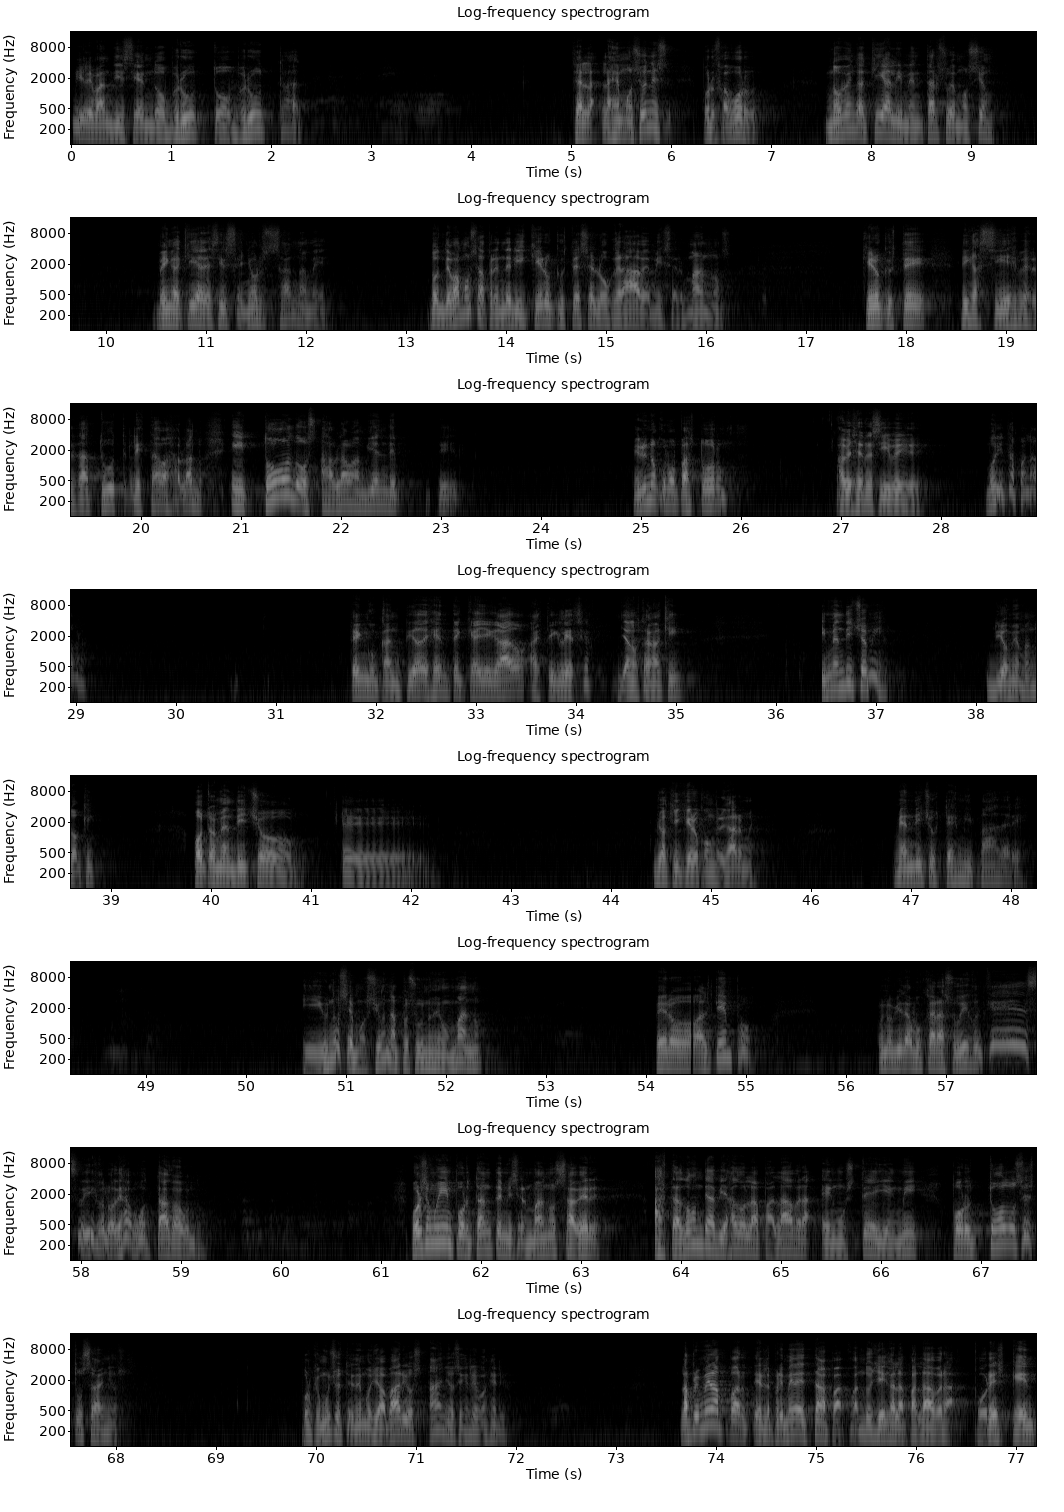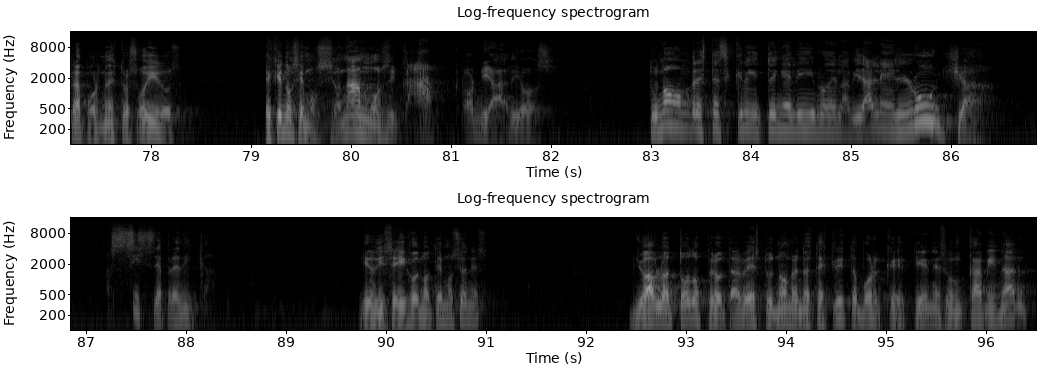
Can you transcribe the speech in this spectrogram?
y le van diciendo bruto, bruta. O sea, las emociones, por favor, no venga aquí a alimentar su emoción. Venga aquí a decir, Señor, sáname. Donde vamos a aprender, y quiero que usted se lo grabe, mis hermanos. Quiero que usted diga, sí, es verdad, tú le estabas hablando. Y todos hablaban bien de, él. Mire, uno como pastor a veces recibe bonitas palabras. Tengo cantidad de gente que ha llegado a esta iglesia, ya no están aquí, y me han dicho a mí, Dios me mandó aquí. Otros me han dicho, eh, yo aquí quiero congregarme. Me han dicho, usted es mi padre. Y uno se emociona, pues uno es humano. Pero al tiempo, uno viene a buscar a su hijo, y que su hijo lo deja botado a uno. Por eso es muy importante, mis hermanos, saber hasta dónde ha viajado la palabra en usted y en mí por todos estos años. Porque muchos tenemos ya varios años en el Evangelio. La primera parte, la primera etapa, cuando llega la palabra, por es, que entra por nuestros oídos, es que nos emocionamos y, ah, gloria a Dios. Tu nombre está escrito en el libro de la vida, aleluya. Así se predica. Y Dios dice, hijo, no te emociones. Yo hablo a todos, pero tal vez tu nombre no está escrito porque tienes un caminar.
